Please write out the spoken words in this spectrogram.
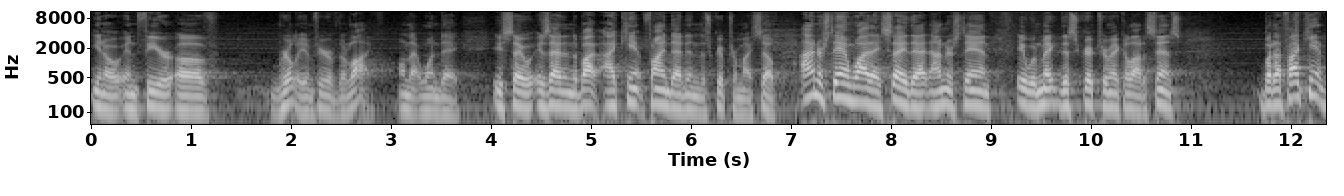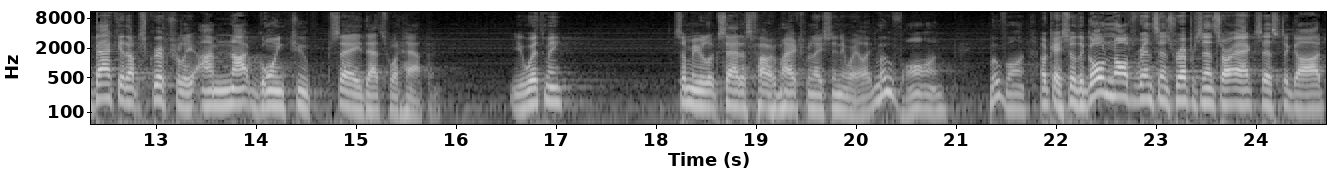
you know, in fear of, really in fear of their life on that one day. You say, is that in the Bible? I can't find that in the scripture myself. I understand why they say that. I understand it would make this scripture make a lot of sense. But if I can't back it up scripturally, I'm not going to say that's what happened. You with me? Some of you look satisfied with my explanation anyway. Like, move on. Move on. Okay, so the golden altar of incense represents our access to God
